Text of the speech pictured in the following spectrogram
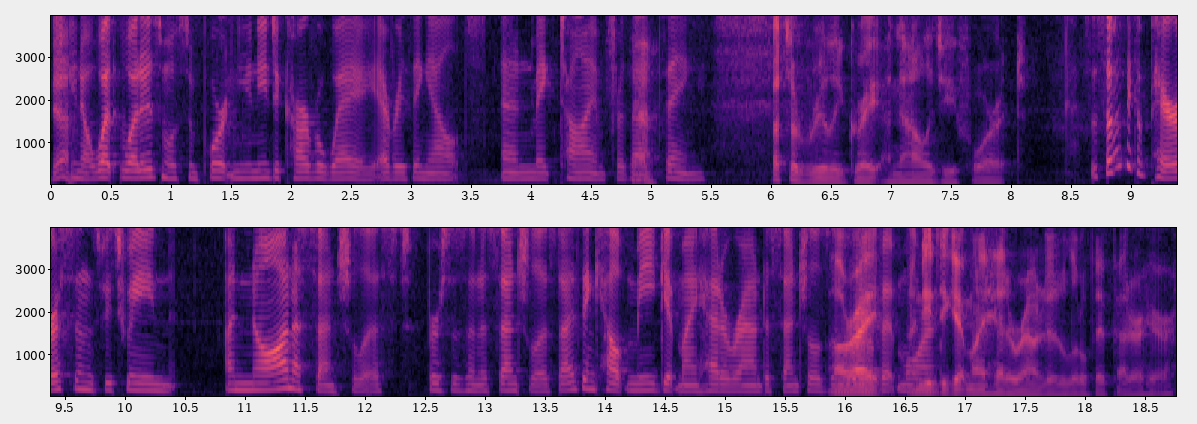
Yeah. you know, what, what is most important, you need to carve away everything else and make time for that Yeah. thing. That's a really great analogy for it. So some of the comparisons between a non-essentialist versus an essentialist, I think helped me get my head around essentialism All a little bit more. I need to get my head around it a little bit better here.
